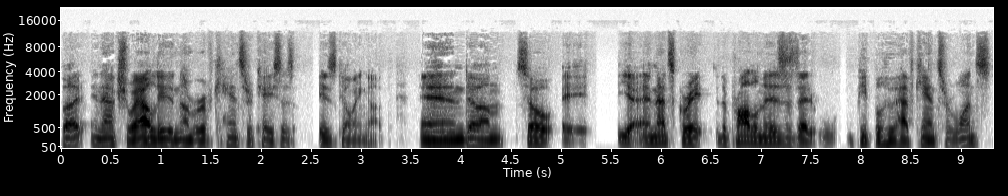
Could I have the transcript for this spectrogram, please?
But in actuality, the number of cancer cases is going up, and um, so eh, yeah, and that's great. The problem is, is that people who have cancer once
